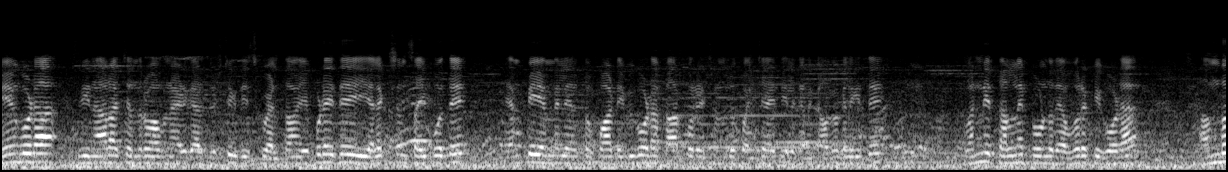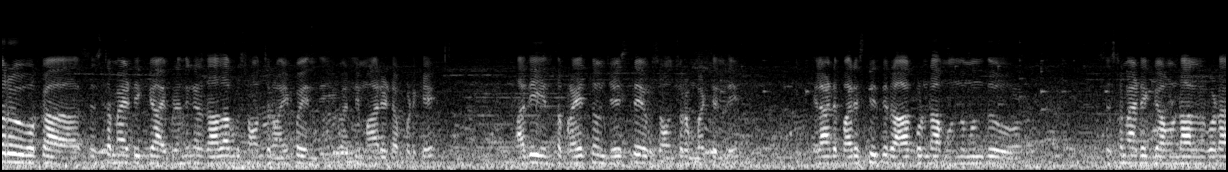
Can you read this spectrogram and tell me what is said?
మేము కూడా శ్రీ నారా చంద్రబాబు నాయుడు గారి దృష్టికి తీసుకువెళ్తాం. ఎప్పుడైతే ఈ ఎలక్షన్స్ అయిపోతే ఎంపీ ఎమ్మెల్యేలతో పాటు ఇవి కూడా కార్పొరేషన్లు పంచాయతీలు కనుక అవ్వగలిగితే ఇవన్నీ తలనొప్పి ఉండదు ఎవరికి కూడా. అందరూ ఒక సిస్టమేటిక్గా ఇప్పుడు ఎందుకంటే దాదాపు సంవత్సరం అయిపోయింది ఇవన్నీ మారేటప్పటికే. అది ఇంత ప్రయత్నం చేస్తే ఒక సంవత్సరం పట్టింది. ఇలాంటి పరిస్థితి రాకుండా ముందు ముందు సిస్టమేటిక్గా ఉండాలని కూడా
